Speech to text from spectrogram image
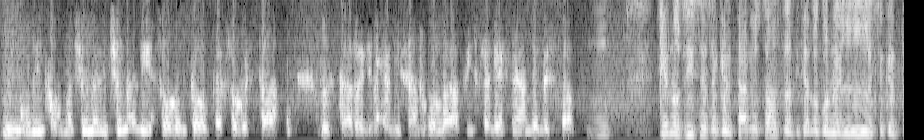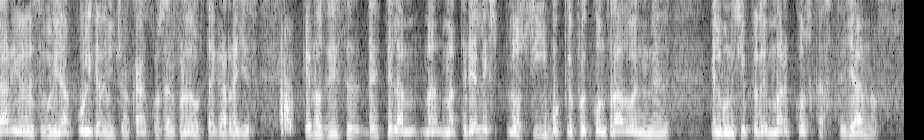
ninguna información adicional y eso en todo caso lo está lo está realizando la Fiscalía General del Estado. ¿Qué nos dice, secretario? Estamos platicando con el secretario de Seguridad Pública de Michoacán, José Alfredo Ortega Reyes. ¿Qué nos dice de este la, material explosivo que fue encontrado en el, municipio de Marcos Castellanos?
